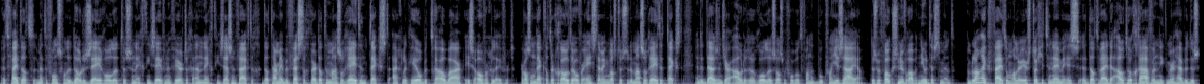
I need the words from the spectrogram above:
het feit dat met de Fonds van de Dode Zeerollen tussen 1947 en 1956, dat daarmee bevestigd werd dat de Masoretentekst eigenlijk heel betrouwbaar is overgeleverd. Er was ontdekt dat er grote overeenstemming was tussen de Masoretentekst en de duizend jaar oudere rollen, zoals bijvoorbeeld van het boek van Jezaja. Dus we focussen nu vooral op het Nieuwe Testament. Een belangrijk feit om allereerst tot je te nemen is uh, dat wij de autografen niet meer hebben. Dus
